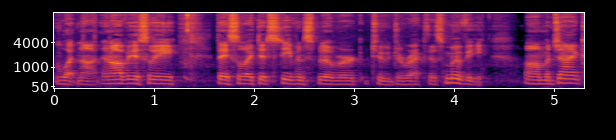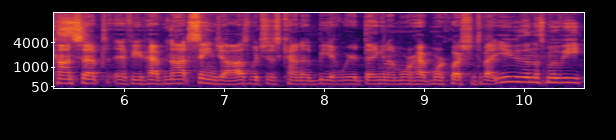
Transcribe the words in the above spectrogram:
whatnot. And obviously, they selected Steven Spielberg to direct this movie. Um, a giant concept. If you have not seen Jaws, which is kind of be a weird thing, and I more have more questions about you than this movie.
